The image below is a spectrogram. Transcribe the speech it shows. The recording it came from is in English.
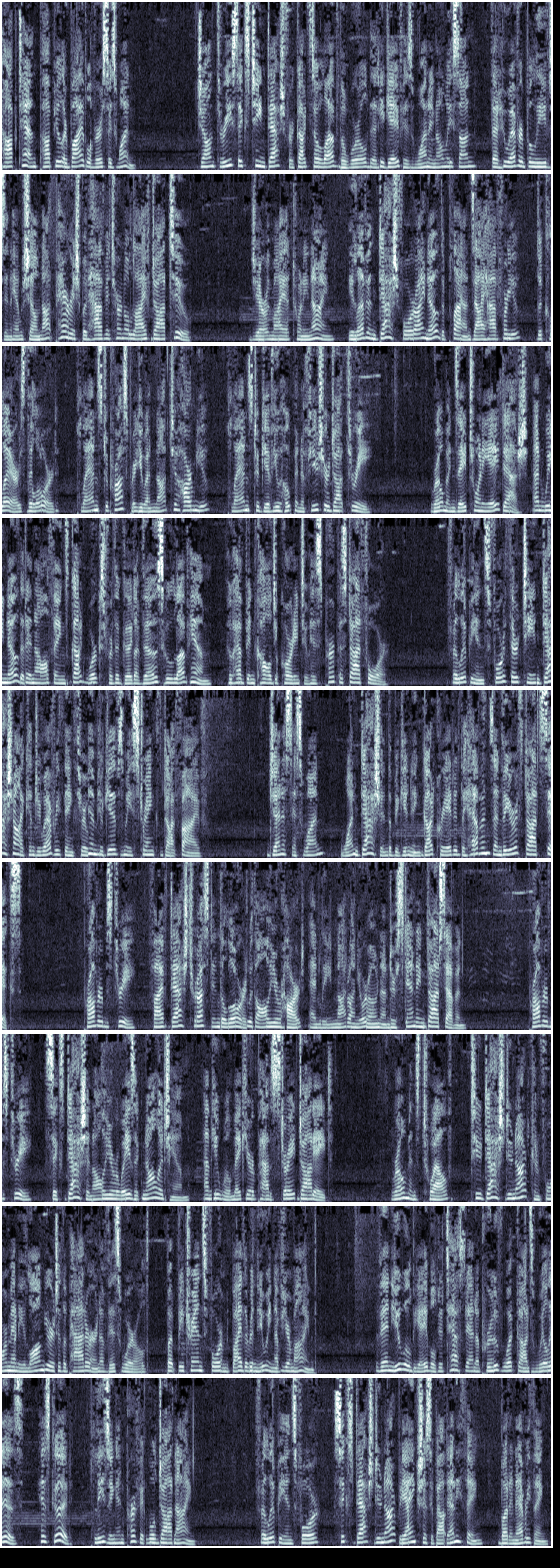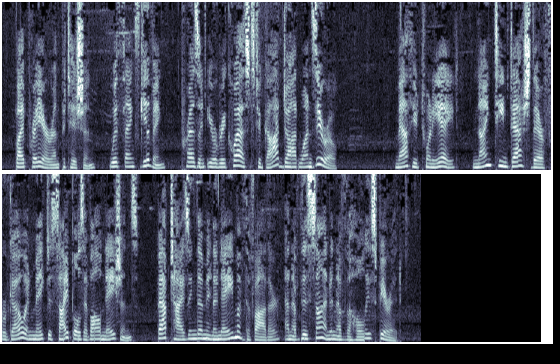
Top 10 Popular Bible Verses 1. John 3:16 For God so loved the world that he gave his one and only Son, that whoever believes in him shall not perish but have eternal life. 2. Jeremiah 29, 11 For I know the plans I have for you, declares the Lord, plans to prosper you and not to harm you, plans to give you hope in a future. 3. Romans 8:28 And we know that in all things God works for the good of those who love him, who have been called according to his purpose. 4. Philippians 4:13 I can do everything through him who gives me strength. 5. Genesis 1 1 In the beginning God created the heavens and the earth. 6. Proverbs 3 5 Trust in the Lord with all your heart and lean not on your own understanding. 7. Proverbs 3, 6 In all your ways acknowledge him, and he will make your paths straight. 8. Romans 12, 2 Do not conform any longer to the pattern of this world, but be transformed by the renewing of your mind. Then you will be able to test and approve what God's will is, his good, pleasing and perfect will. 9. Philippians 4, 6 Do not be anxious about anything, but in everything, by prayer and petition, with thanksgiving, present your requests to God. 10. Matthew 28, 19 Therefore go and make disciples of all nations, baptizing them in the name of the Father and of the Son and of the Holy Spirit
